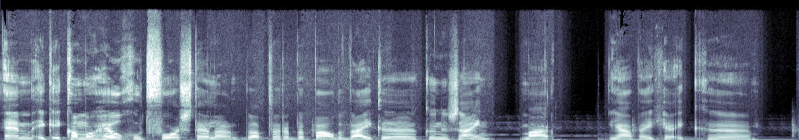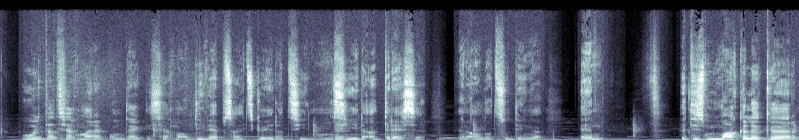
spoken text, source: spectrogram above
En ik, ik kan me heel goed voorstellen dat er bepaalde wijken kunnen zijn. Maar ja, weet je, ik. eh, Hoe ik dat zeg maar heb ontdekt, is zeg maar op die websites kun je dat zien. Want dan zie je de adressen en al dat soort dingen. En het is makkelijker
